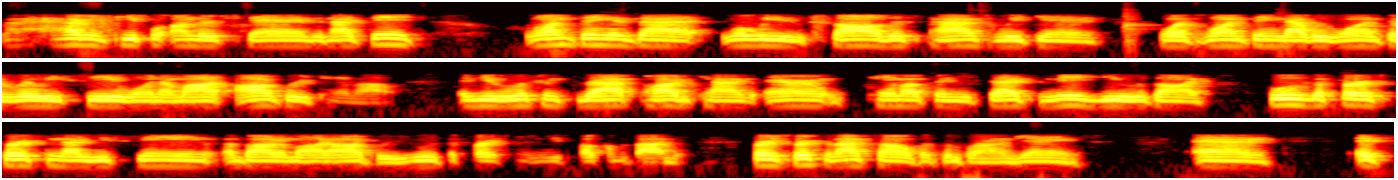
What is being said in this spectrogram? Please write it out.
having people understand. And I think one thing is that what we saw this past weekend was one thing that we wanted to really see when Ahmaud Aubrey came out. If you listen to that podcast, Aaron came up and he said to me, he was like, "Who's the first person that you've seen about Ahmaud Aubrey? Who's the first person you spoke about it? First person I saw was LeBron James." And it's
